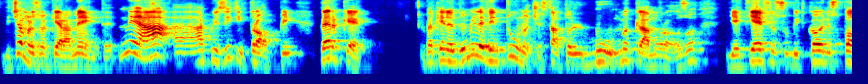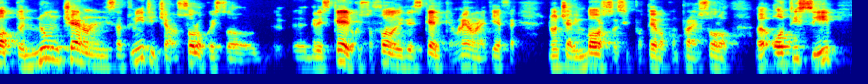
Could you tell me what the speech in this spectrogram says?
diciamolo chiaramente, ne ha eh, acquisiti troppi. Perché perché nel 2021 c'è stato il boom clamoroso, gli ETF su Bitcoin spot non c'erano negli Stati Uniti, c'era solo questo eh, Grayscale, questo fondo di Grayscale che non era un ETF, non c'era in borsa, si poteva comprare solo eh, OTC,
